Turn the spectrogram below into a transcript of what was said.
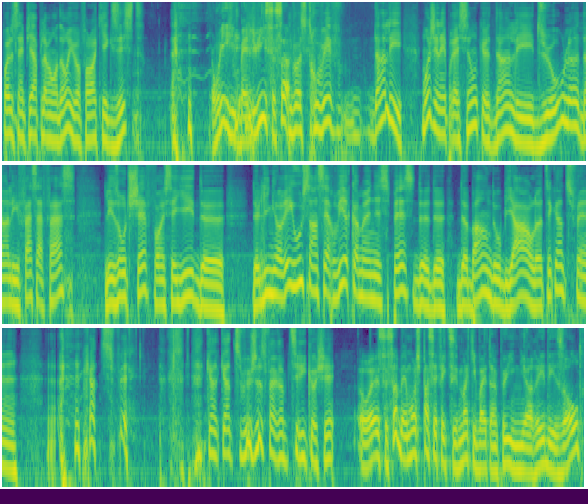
Paul Saint-Pierre Plamondon, il va falloir qu'il existe. Oui, ben lui, c'est ça. Il va se trouver dans les. Moi, j'ai l'impression que dans les duos, là, dans les face-à-face, les autres chefs vont essayer de, de l'ignorer ou s'en servir comme une espèce de, de, de bande au billard. Là. Tu sais, quand tu fais. un- quand tu fais. Quand, quand tu veux juste faire un petit ricochet. Ouais, c'est ça. Ben moi, je pense effectivement qu'il va être un peu ignoré des autres.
